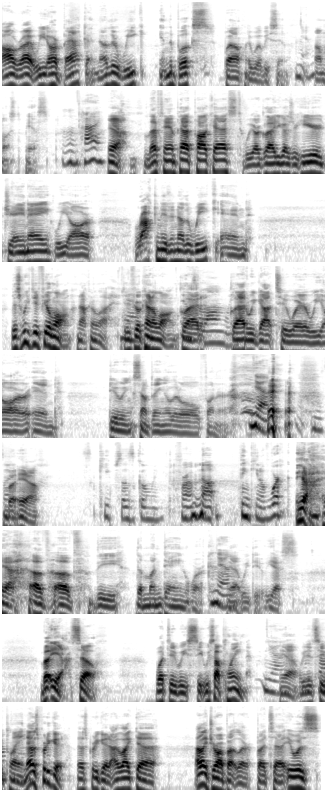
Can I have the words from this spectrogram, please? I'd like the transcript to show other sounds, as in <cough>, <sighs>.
All right, we are back another week in the books. Well, it will be soon. Yeah. Almost. Yes. Mm-hmm. Hi. Yeah. Left Hand Path podcast. We are glad you guys are here. J and A. We are rocking it another week, and this week did feel long. Not gonna lie, did Yeah. feel kind of long. Glad, long glad we got to where we are and doing something a little funner. Yeah. <laughs> Like, but yeah, keeps us going from not thinking of work. yeah, yeah. Of of the the mundane work Yeah. that we do. Yes. But yeah, so what did we see? We saw plane. Yeah. Yeah, we, did see saw plane. That was pretty good. That was pretty good. I liked uh I liked Gerard Butler, but uh, it was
